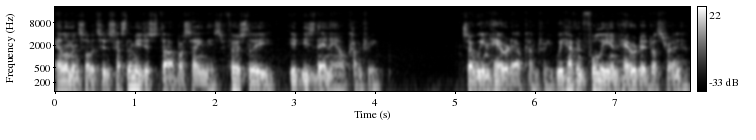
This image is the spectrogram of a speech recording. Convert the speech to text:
elements of it to discuss. Let me just start by saying this. Firstly, it is then our country. So we inherit our country. We haven't fully inherited Australia.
